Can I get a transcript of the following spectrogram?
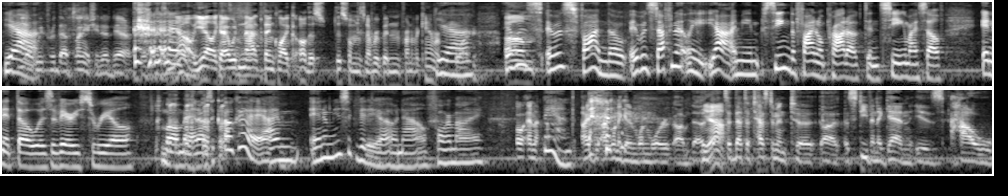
Yeah, yeah, we've heard that plenty. She did, yeah. No, yeah, like I would not think like, oh, this this woman's never been in front of a camera Yeah, before. it Um, was it was fun though. It was definitely yeah. I mean, seeing the final product and seeing myself in it though was a very surreal moment. I was like, okay, I'm in a music video now for my Oh, and Band. I, I want to get in one more. Um, th- Yeah. that's, a, that's a testament to uh, Stephen again. Is how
